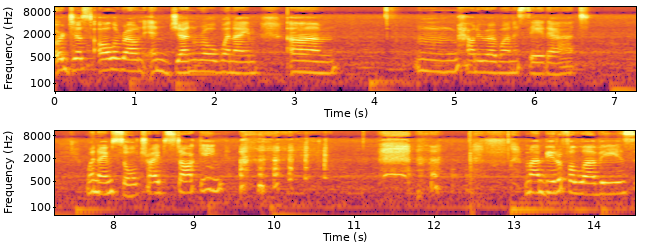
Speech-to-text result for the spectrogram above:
or just all around in general when I'm, um, mm, how do I want to say that? When I'm soul tribe stalking. my beautiful lovies,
